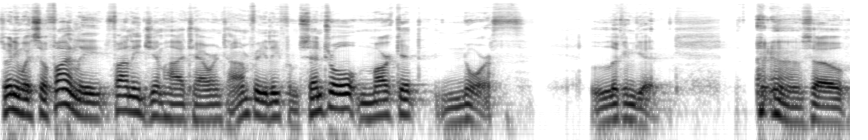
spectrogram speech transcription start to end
So anyway, so finally, finally, Jim Hightower and Tom Friedley from Central Market North, looking good. so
